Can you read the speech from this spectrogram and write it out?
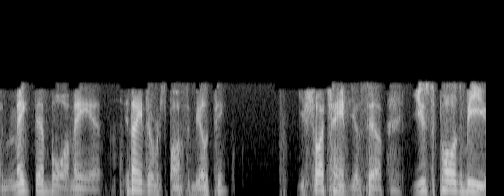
to make that boy a man. It ain't your responsibility. You shortchange yourself. You're supposed to be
